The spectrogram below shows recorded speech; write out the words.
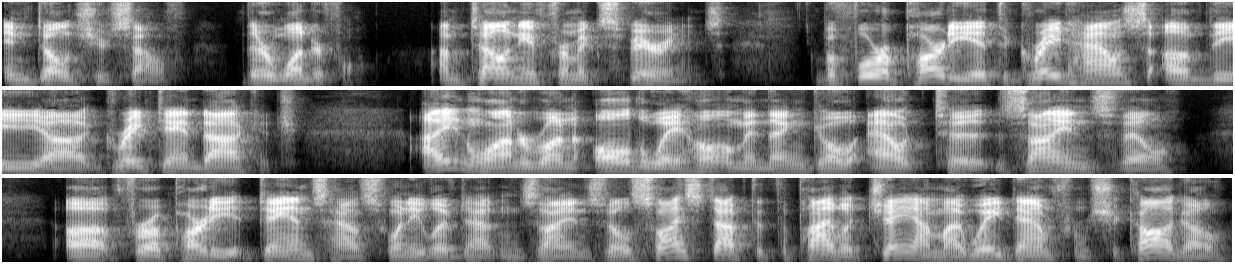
indulge yourself. They're wonderful. I'm telling you from experience before a party at the great house of the uh, great Dan Dockage, I didn't want to run all the way home and then go out to Zionsville uh, for a party at Dan's house when he lived out in Zionsville. So I stopped at the Pilot J on my way down from Chicago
